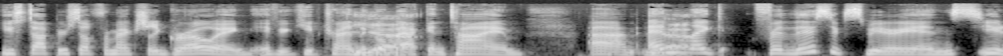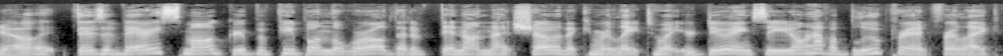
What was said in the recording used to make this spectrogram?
you stop yourself from actually growing if you keep trying to go back in time. Um, and Yeah. like for this experience, you know, there's a very small group of people in the world that have been on that show that can relate to what you're doing. So you don't have a blueprint for like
